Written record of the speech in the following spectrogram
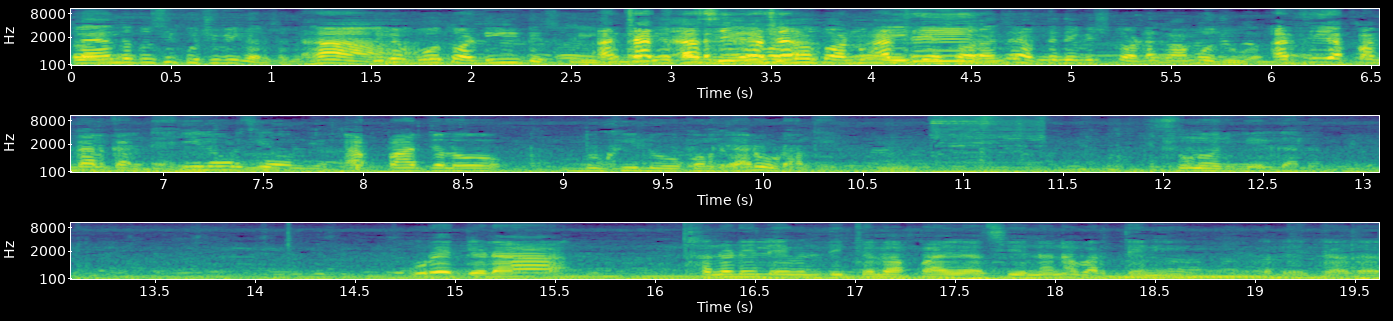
ਪਲਾਨ ਦਾ ਤੁਸੀਂ ਕੁਝ ਵੀ ਕਰ ਸਕਦੇ ਹੋ। ਠੀਕ ਹੈ ਉਹ ਤੁਹਾਡੀ ਡਿਸਕ੍ਰੀਪਸ਼ਨ ਅੱਛਾ, ਅਸੀਂ ਕੁਛ- ਤੁਹਾਨੂੰ ਇੱਕ ਅਸੀਂ- ਹਫ਼ਤੇ ਦੇ ਵਿੱਚ ਤੁਹਾਡਾ ਕੰਮ ਹੋ ਜਾਊਗਾ। ਅਸੀਂ ਆਪਾਂ ਗੱਲ ਕਰਦੇ ਹਾਂ ਕੀ ਲੋੜ ਸੀ ਹੋਊਗੀ ਆਪਾਂ ਚਲੋ ਦੁਖੀ ਲੋਕ ਹੁੰਦੇ ਆ ਰੋਡਾਂ ਤੇ। ਸੁਣੋ ਜੀ ਮੇਰੀ ਗੱਲ। ਉਰੇ ਜਿਹੜਾ ਥੱਲੜੇ ਲੈਵਲ ਦੀ ਚਲੋ ਆਪਾਂ ਅਸੀਂ ਇਹਨਾਂ ਨਾਲ ਵਰਤੇ ਨਹੀਂ ਕਦੇ ਜ਼ਿਆਦਾ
